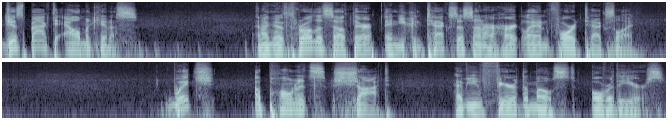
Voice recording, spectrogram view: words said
just back to Al MacInnis. And I'm going to throw this out there, and you can text us on our Heartland Ford text line. Which opponent's shot have you feared the most over the years?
